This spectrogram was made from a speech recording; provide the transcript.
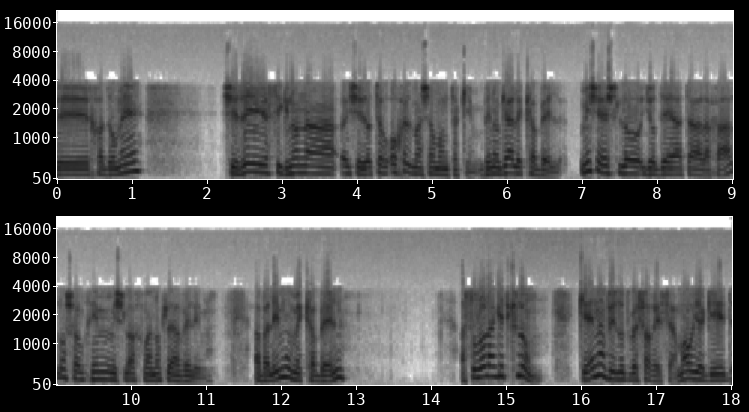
וכדומה, שזה יהיה סגנון, ה... שיותר אוכל מאשר ממתקים. בנוגע לקבל, מי שיש לו יודע את ההלכה, לא שולחים משלוח מנות לאבלים. אבל אם הוא מקבל, אסור לו להגיד כלום. כי אין אבילות בפרהסיה. מה הוא יגיד?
